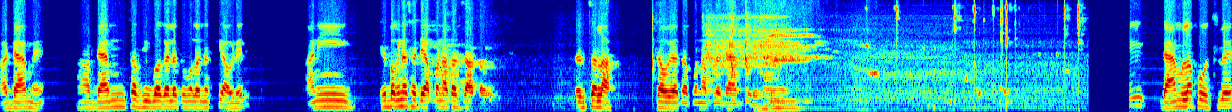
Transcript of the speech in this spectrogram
हा डॅम आहे. हा डॅमचा व्ह्यू बघायला तुम्हाला नक्की आवडेल. आणि हे बघण्यासाठी आपण आता जात आहोत. तर चला जाऊयात आपण आपल्या डॅमकडे डॅमला पोहोचलोय.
